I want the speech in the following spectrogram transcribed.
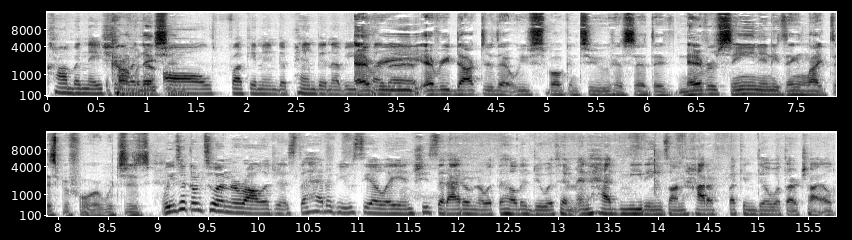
combination, combination. where they're all fucking independent of each every other. every doctor that we've spoken to has said they've never seen anything like this before, which is We took him to a neurologist, the head of UCLA, and she said, I don't know what the hell to do with him, and had meetings on how to fucking deal with our child.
